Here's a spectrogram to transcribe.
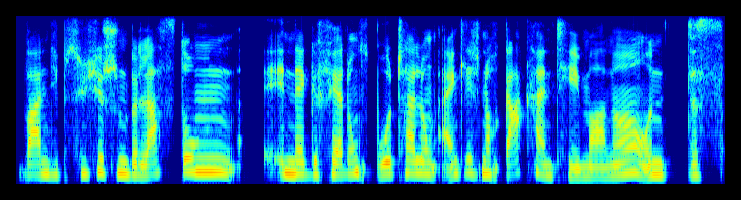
waren die psychischen Belastungen in der Gefährdungsbeurteilung eigentlich noch gar kein Thema. Ne? Und das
